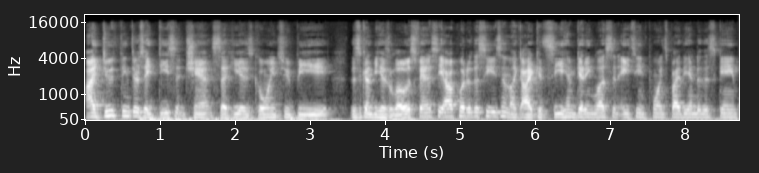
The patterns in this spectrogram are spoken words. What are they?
I do think there's a decent chance that he is going to be this is going to be his lowest fantasy output of the season. Like I could see him getting less than 18 points by the end of this game.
